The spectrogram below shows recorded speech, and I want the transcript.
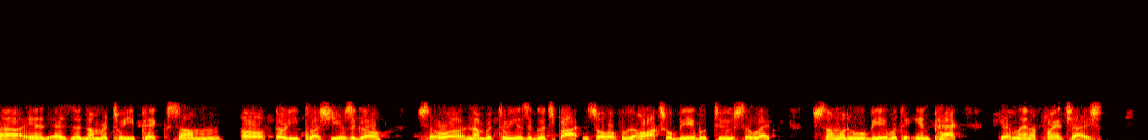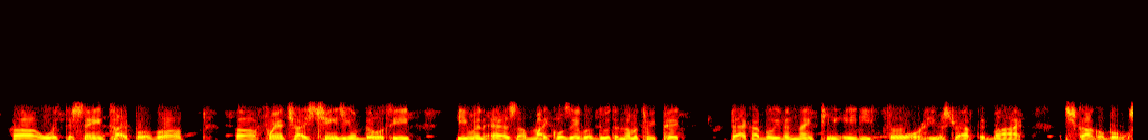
uh, as, as, the number three pick some oh, 30 plus years ago. So uh, number three is a good spot. And so hopefully the Hawks will be able to select someone who will be able to impact the Atlanta franchise uh, with the same type of uh, uh, franchise changing ability, even as uh, Michael was able to do with the number three pick back, I believe, in 1984. He was drafted by the Chicago Bulls.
